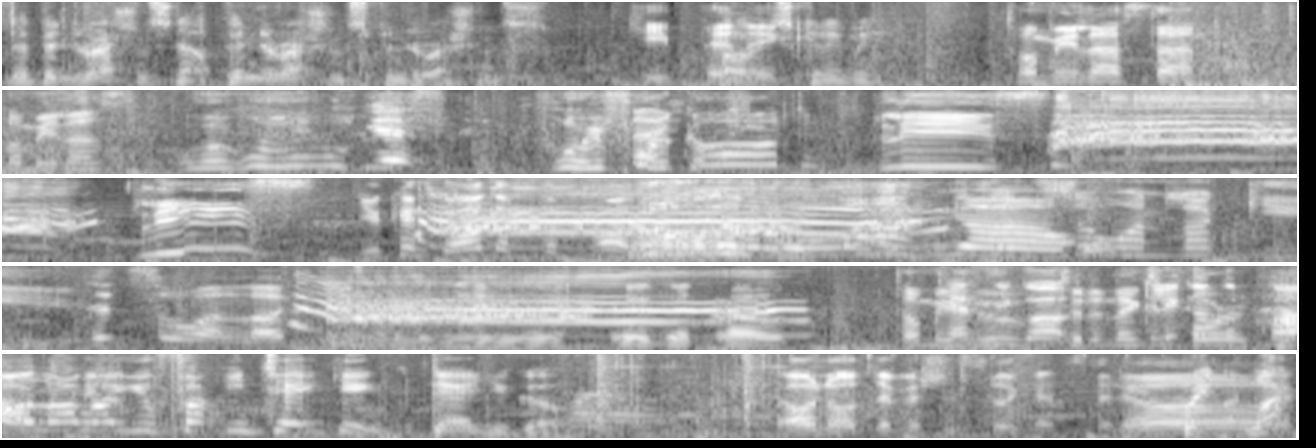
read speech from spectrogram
They pin the Russians now. Pin the Russians. Pin the Russians. Keep pinning. Oh, pinning. he's killing me. Tommy, last stand. Tommy, last. Ooh, ooh. Yes. Oh, I forgot. Please. Please. You can go them the pot. No. no. That's so unlucky. That's so unlucky. And he will get out. Tommy, Have to move to the next click on the port. How pot. long are you fucking taking? There you go. Oh no, division still gets the No. Wait, what?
